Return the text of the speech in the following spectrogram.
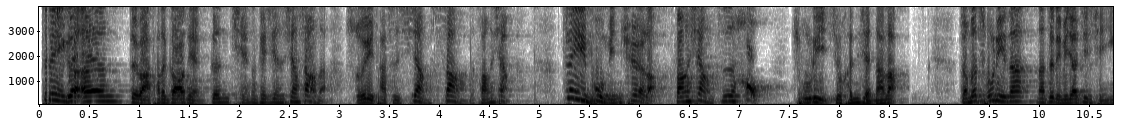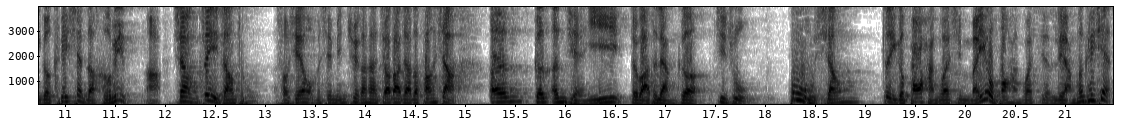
这一个 N 对吧？它的高点跟前一根 K 线是向上的，所以它是向上的方向。这一步明确了方向之后，处理就很简单了。怎么处理呢？那这里面要进行一个 K 线的合并啊。像这一张图，首先我们先明确刚才教大家的方向，N 跟 N 减一，对吧？这两个记住不相这个包含关系没有包含关系的两根 K 线，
